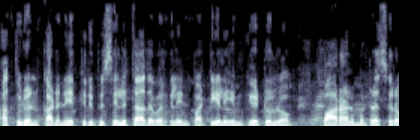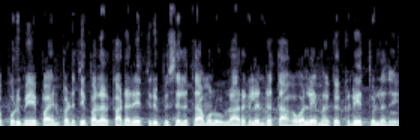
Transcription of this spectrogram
அத்துடன் கடனை திருப்பி செலுத்தாதவர்களின் பட்டியலையும் கேட்டுள்ளோம். பாராளுமன்ற சிறப்புரிமையை பயன்படுத்தி பலர் கடனை திருப்பி செலுத்தாமல் உள்ளார்கள் என்ற தகவல் எமக்கு கிடைத்துள்ளது.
